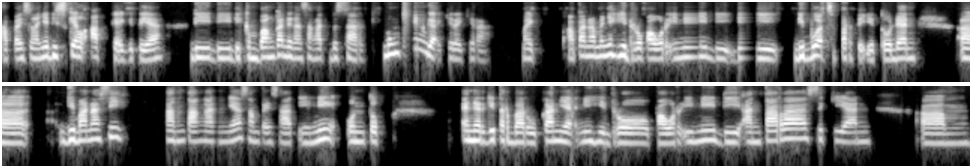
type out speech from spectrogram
apa istilahnya di scale up kayak gitu ya di, di dikembangkan dengan sangat besar mungkin nggak kira-kira apa namanya hidropower ini di, di, dibuat seperti itu. Dan uh, gimana sih tantangannya sampai saat ini untuk energi terbarukan yakni hidropower ini di antara sekian um,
